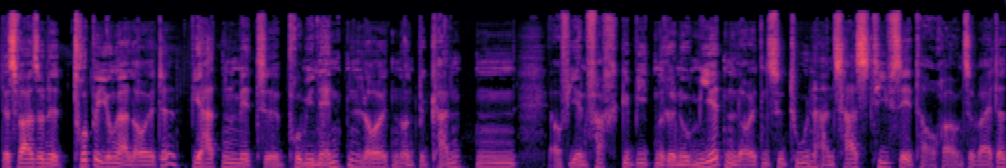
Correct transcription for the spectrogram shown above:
das war so eine Truppe junger Leute. Wir hatten mit äh, prominenten Leuten und bekannten, auf ihren Fachgebieten renommierten Leuten zu tun. Hans Hass, Tiefseetaucher und so weiter,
